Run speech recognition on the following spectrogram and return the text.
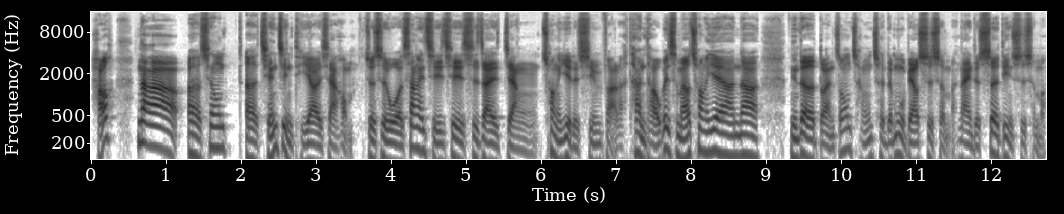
好，那呃，先呃前景提要一下哈，就是我上一集其实是在讲创业的心法了，探讨为什么要创业啊？那你的短中长程的目标是什么？那你的设定是什么？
